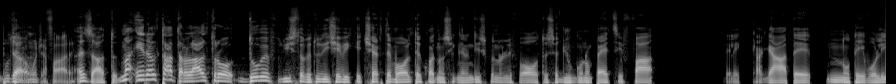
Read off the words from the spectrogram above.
potevamo già fare. Esatto, ma in realtà tra l'altro, dove, visto che tu dicevi che certe volte quando si ingrandiscono le foto e si aggiungono pezzi fa delle cagate notevoli,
